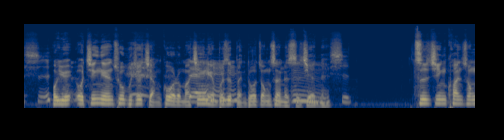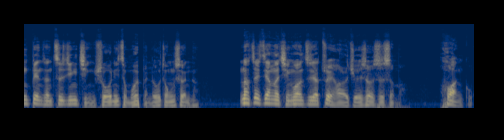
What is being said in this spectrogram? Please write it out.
是我原我今年初不就讲过了吗？今年不是本多终胜的时间呢嗯，是资金宽松变成资金紧缩，你怎么会本多终胜呢？那在这样的情况之下，最好的决策是什么？换股。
